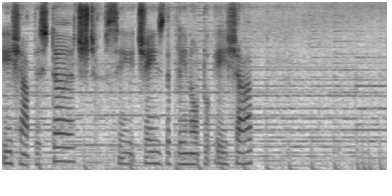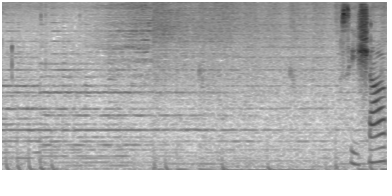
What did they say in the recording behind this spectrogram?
A sharp is touched. Say change the play note to A sharp. C sharp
